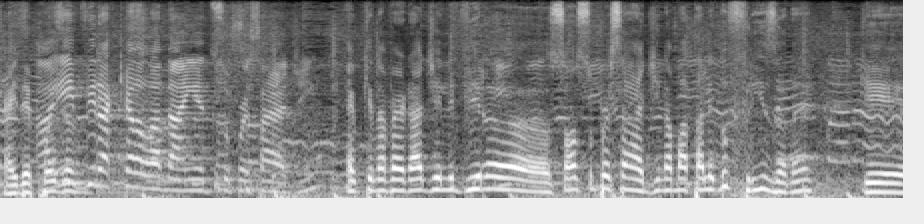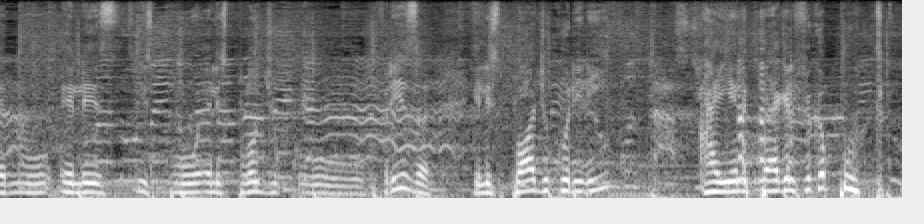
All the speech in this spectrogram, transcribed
Aí depois Aí vira aquela ladainha de Super Saiyajin. É porque na verdade ele vira só Super Saiyajin na batalha do Freeza, né? Que ele, ele explode o, Freeza, ele explode o Kuririn, aí ele pega ele fica puto.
